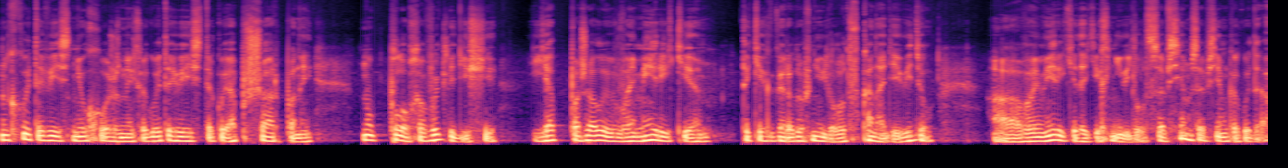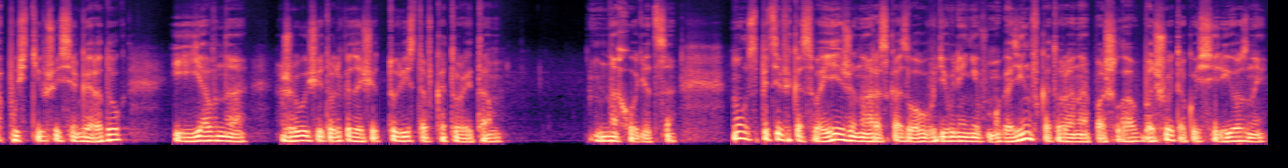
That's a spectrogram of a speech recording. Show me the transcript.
ну, какой-то весь неухоженный, какой-то весь такой обшарпанный, ну, плохо выглядящий. Я, пожалуй, в Америке таких городов не видел. Вот в Канаде видел, а в Америке таких не видел. Совсем-совсем какой-то опустившийся городок и явно живущий только за счет туристов, которые там находятся. Ну, специфика своей жена рассказывала в удивлении в магазин, в который она пошла, в большой такой серьезный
